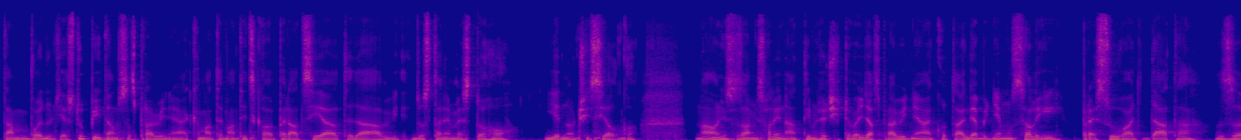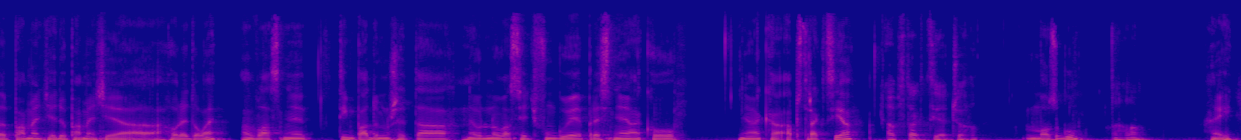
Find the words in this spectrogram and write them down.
tam vojdu tie vstupy, tam sa spraví nejaká matematická operácia, teda dostaneme z toho jedno čísielko. No a oni sa zamysleli nad tým, že či to vedia spraviť nejako tak, aby nemuseli presúvať dáta z pamäte do pamäte a hore dole. A vlastne tým pádom, že tá neurónová sieť funguje presne ako nejaká abstrakcia. Abstrakcia čoho? Mozgu. Aha. Hej,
